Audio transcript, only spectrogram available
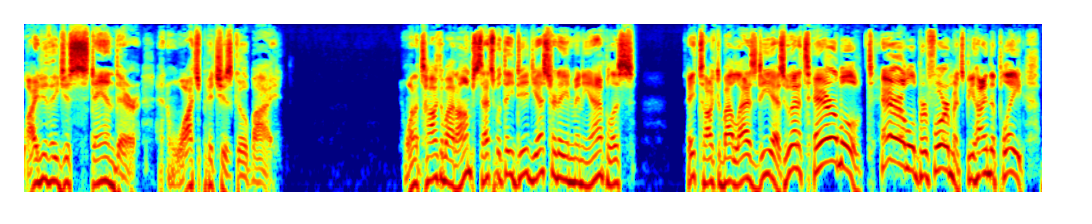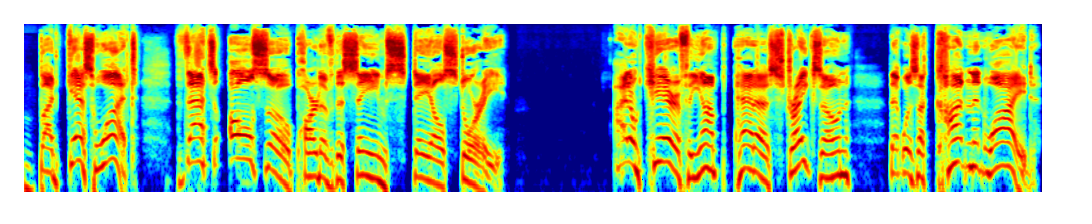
Why do they just stand there and watch pitches go by? You want to talk about umps? That's what they did yesterday in Minneapolis. They talked about Laz Diaz, who had a terrible, terrible performance behind the plate. But guess what? That's also part of the same stale story. I don't care if the ump had a strike zone that was a continent wide.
